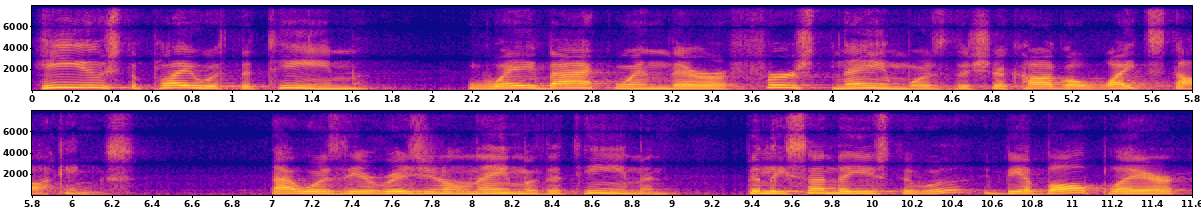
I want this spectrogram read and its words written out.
He used to play with the team way back when their first name was the Chicago White Stockings. That was the original name of the team. And Billy Sunday used to uh, be a ball player,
